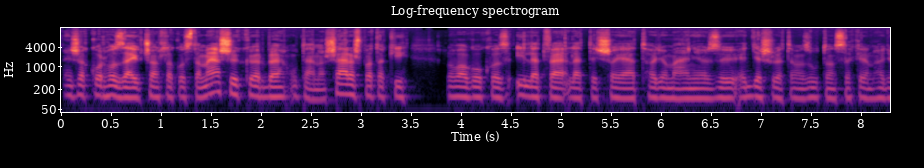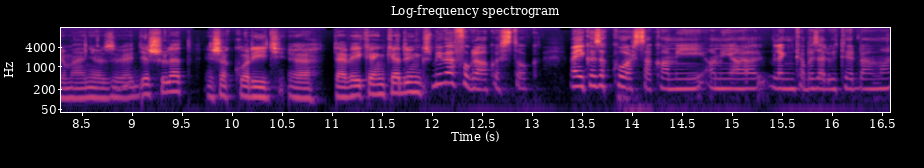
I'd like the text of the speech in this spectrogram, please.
és akkor hozzájuk csatlakoztam első körbe, utána a Sáraspataki lovagokhoz, illetve lett egy saját hagyományőrző egyesületem, az Úton Szekeren Hagyományőrző Egyesület, és akkor így tevékenykedünk. És mivel foglalkoztok? Melyik az a korszak, ami, ami a leginkább az előtérben van?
